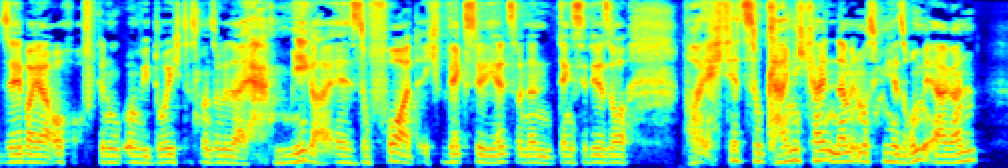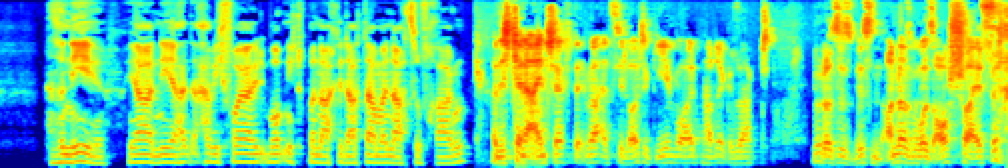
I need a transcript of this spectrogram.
selber ja auch oft genug irgendwie durch, dass man so gesagt, ja, mega, ey, sofort, ich wechsle jetzt. Und dann denkst du dir so, boah, echt jetzt so Kleinigkeiten, damit muss ich mich jetzt rumärgern. Also nee, ja, nee, habe ich vorher halt überhaupt nicht drüber nachgedacht, da mal nachzufragen. Also ich kenne einen Chef, der immer, als die Leute gehen wollten, hat er gesagt, nur dass sie es wissen, anderswo ist auch scheiße.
